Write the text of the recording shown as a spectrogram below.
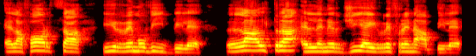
è la forza irremovibile, l'altra è l'energia irrefrenabile.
